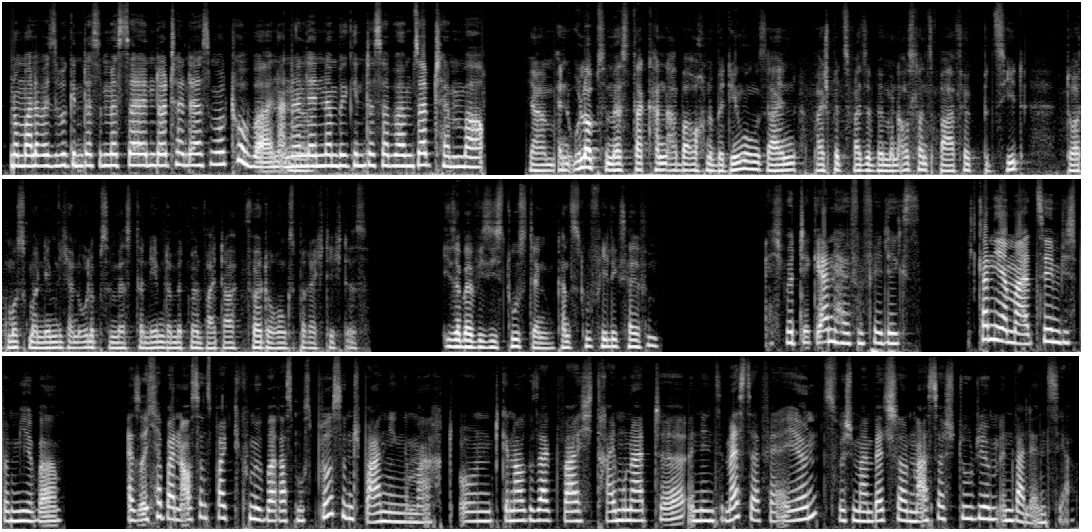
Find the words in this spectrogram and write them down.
Normalerweise beginnt das Semester in Deutschland erst im Oktober, in anderen ja. Ländern beginnt das aber im September. Ja, ein Urlaubssemester kann aber auch eine Bedingung sein, beispielsweise wenn man Auslands-BAföG bezieht. Dort muss man nämlich ein Urlaubssemester nehmen, damit man weiter förderungsberechtigt ist. Isabel, wie siehst du es denn? Kannst du Felix helfen? Ich würde dir gern helfen, Felix. Ich kann dir ja mal erzählen, wie es bei mir war. Also ich habe ein Auslandspraktikum über Erasmus Plus in Spanien gemacht und genau gesagt war ich drei Monate in den Semesterferien zwischen meinem Bachelor- und Masterstudium in Valencia.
